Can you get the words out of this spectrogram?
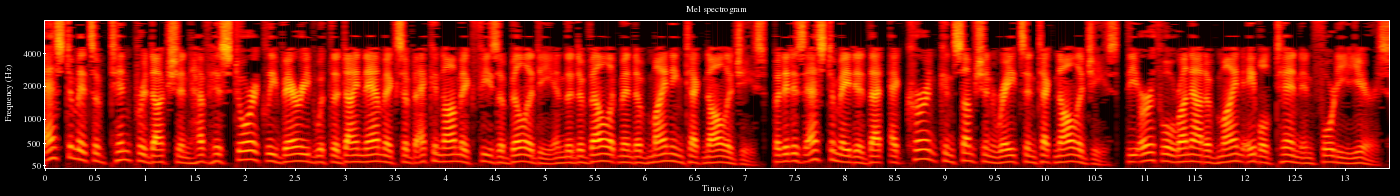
Estimates of tin production have historically varied with the dynamics of economic feasibility and the development of mining technologies, but it is estimated that, at current consumption rates and technologies, the Earth will run out of mine-able tin in 40 years.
